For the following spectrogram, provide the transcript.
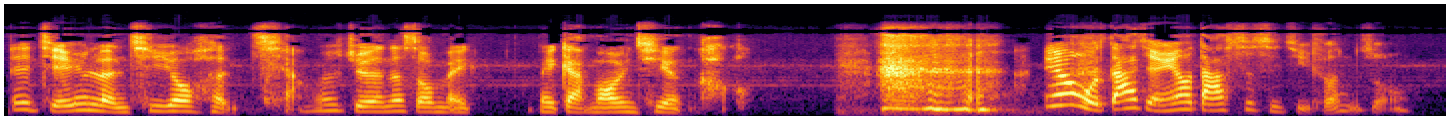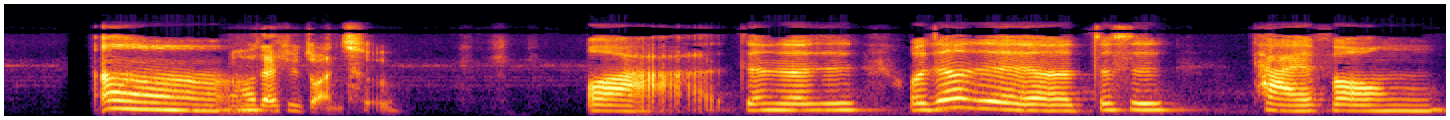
而且捷运冷气又很强，就觉得那时候没没感冒，运气很好。因为我搭捷运要搭四十几分钟，嗯，然后再去转车。哇，真的是，我真的觉得就是台风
